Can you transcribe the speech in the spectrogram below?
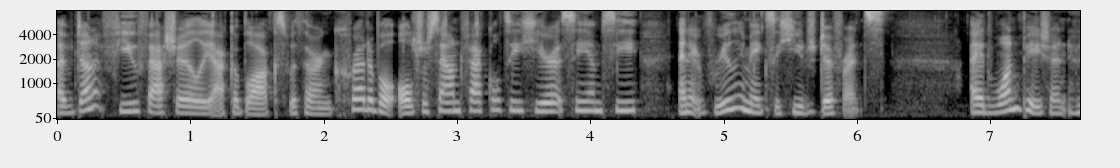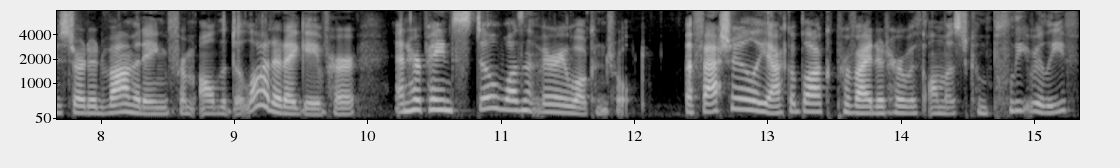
I've done a few fascia iliaca blocks with our incredible ultrasound faculty here at CMC, and it really makes a huge difference. I had one patient who started vomiting from all the Dilaudid I gave her, and her pain still wasn't very well controlled. A fascia iliaca block provided her with almost complete relief,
